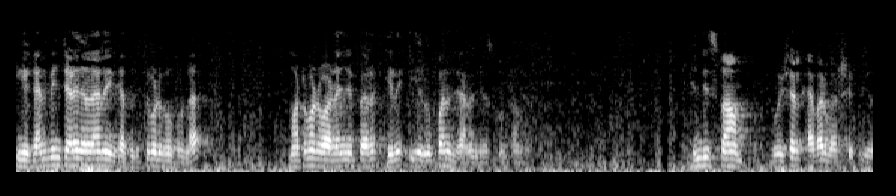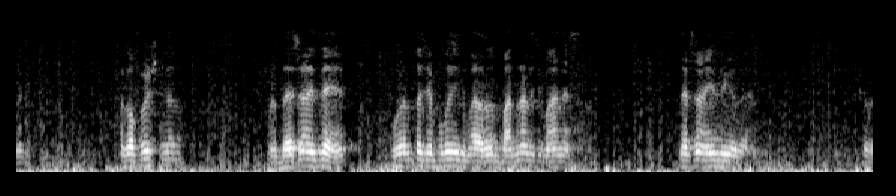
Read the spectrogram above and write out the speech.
ఇంక కనిపించాడు కదా అని ఇంకా తృప్తి పడిపోకుండా మొట్టమొదటి వాళ్ళు ఏం చెప్పారు? ఈ రూపాన్ని ధ్యానం చేసుకుంటాం in this form we shall ever worship you అని గొప్ప విషయం కదా మన దర్శనం అయితే ఊరంతా చెప్పుకుని ఇంక మర్నాడు నుంచి మానేస్తాం. దర్శనం అయింది కదా. కదా.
